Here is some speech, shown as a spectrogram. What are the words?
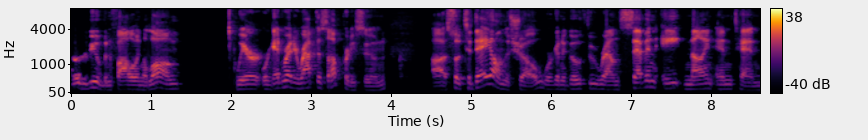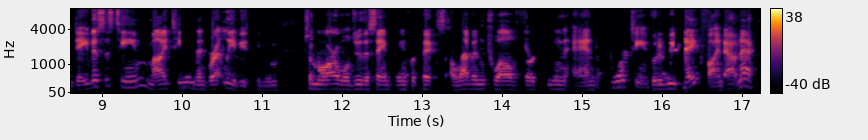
those of you who've been following along, we're we're getting ready to wrap this up pretty soon. Uh, so today on the show, we're going to go through round seven, eight, nine, and ten. Davis's team, my team, and Brett Levy's team. Tomorrow we'll do the same things with picks 11, 12, 13, and 14. Who did we take? Find out next.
